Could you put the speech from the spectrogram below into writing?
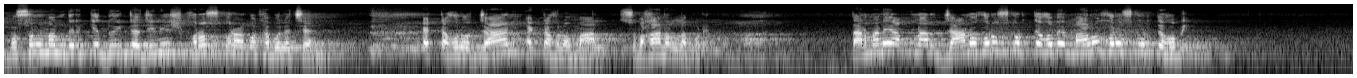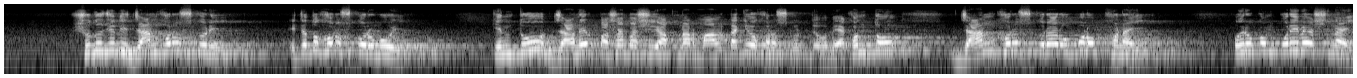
মুসলমানদেরকে দুইটা জিনিস খরচ করার কথা বলেছেন। একটা হলো জান, একটা হলো মাল। সুবাহান আল্লাহ পড়েন তার মানে আপনার জানও খরচ করতে হবে, মালও খরচ করতে হবে। শুধু যদি যান খরচ করি, এটা তো খরচ করবই। কিন্তু জানের পাশাপাশি আপনার মালটাকেও খরচ করতে হবে। এখন তো যান খরচ করার উপলক্ষ নাই ওই রকম পরিবেশ নাই।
